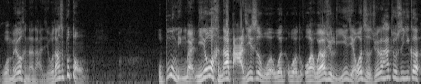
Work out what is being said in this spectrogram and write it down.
我没有很大打击，我当时不懂，我不明白。你有我很大打击，是我我我我我要去理解，我只是觉得他就是一个，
